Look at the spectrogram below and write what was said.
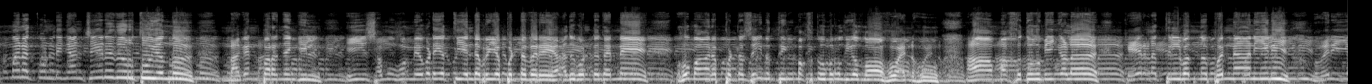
ഉമ്മനെ കൊണ്ട് ഞാൻ ചെയ്തു തീർത്തു എന്ന് മകൻ പറഞ്ഞെങ്കിൽ ഈ സമൂഹം എവിടെ എത്തി എന്റെ പ്രിയപ്പെട്ടവരെ? അതുകൊണ്ട് തന്നെ ബഹുമാനപ്പെട്ട സൈനത്തിൽ മഖ്ദൂം റളിയല്ലാഹു അൻഹു. ആ കേരളത്തിൽ വന്ന് പൊന്നാനിയിൽ വലിയ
